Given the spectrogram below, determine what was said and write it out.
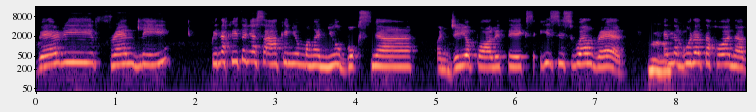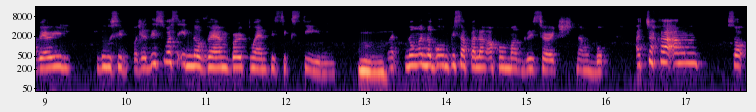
Very friendly. Pinakita niya sa akin yung mga new books niya on geopolitics. He's, he's well-read. Mhm. And nagulat ako na very lucid po siya. This was in November 2016. Mhm. Nung nag-uumpisa pa lang ako mag-research ng book. At saka ang, so,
